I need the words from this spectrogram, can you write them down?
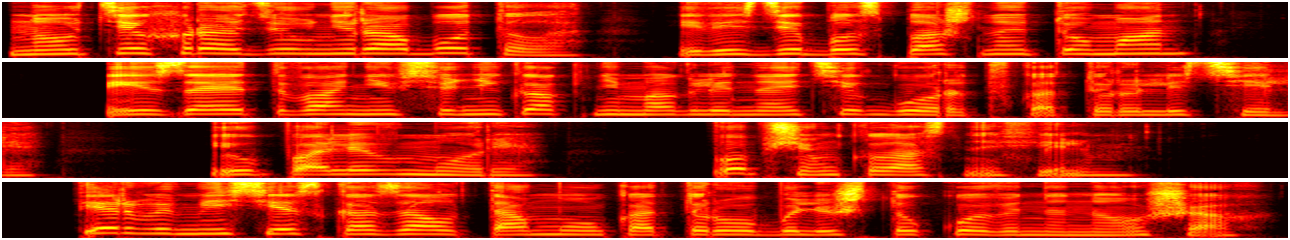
Но у тех радио не работало, и везде был сплошной туман — и из-за этого они все никак не могли найти город, в который летели, и упали в море. В общем, классный фильм. Первый месье сказал тому, у которого были штуковины на ушах.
